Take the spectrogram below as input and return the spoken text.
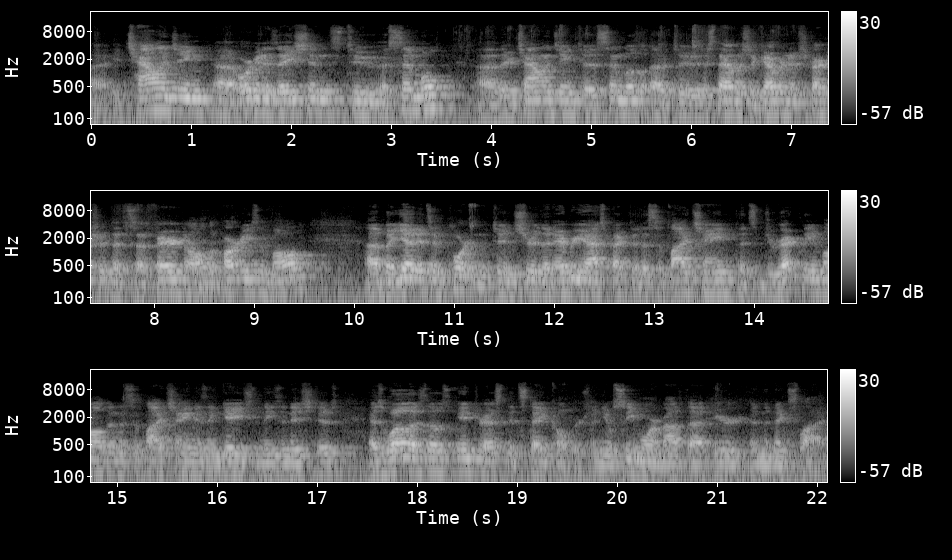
uh, challenging uh, organizations to assemble. They're challenging to assemble, to establish a governance structure that's fair to all the parties involved. Uh, But yet it's important to ensure that every aspect of the supply chain that's directly involved in the supply chain is engaged in these initiatives, as well as those interested stakeholders. And you'll see more about that here in the next slide.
